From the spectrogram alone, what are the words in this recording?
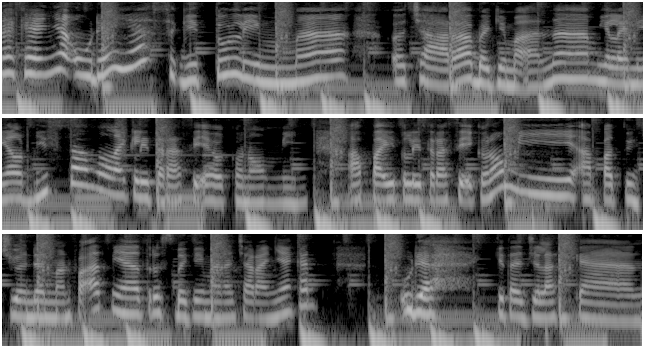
Nah, kayaknya udah ya segitu lima uh, cara bagaimana milenial bisa melek literasi ekonomi. Apa itu literasi ekonomi? Apa tujuan dan manfaatnya? Terus bagaimana caranya kan udah kita jelaskan.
